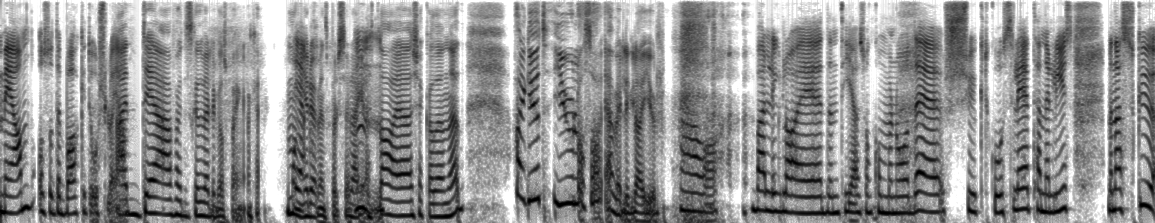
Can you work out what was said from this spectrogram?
Mehamn, og så tilbake til Oslo Nei, det er faktisk et veldig godt poeng. Ok. Mange Ja. rødvinspølser, det er greit. Mm. Da har jeg sjekka det ned. Herregud, jul også. Jeg er veldig glad i jul. Er veldig glad i den tida som kommer nå. Det er sjukt koselig. Tenner lys. Men jeg skulle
